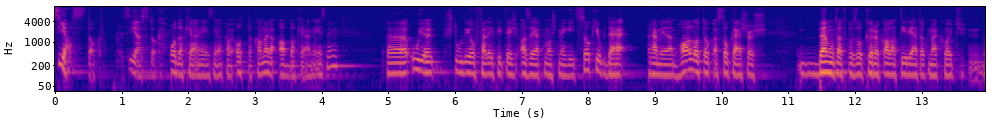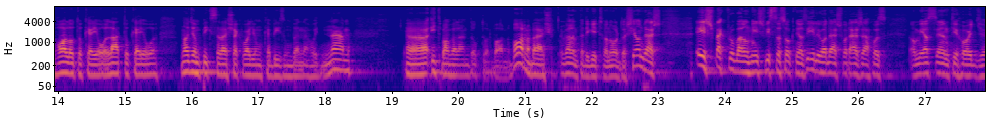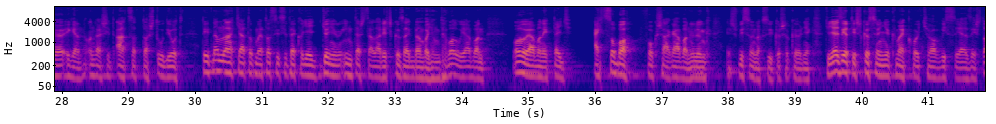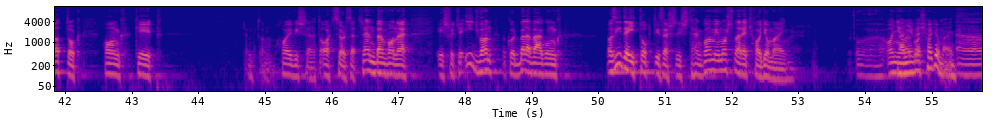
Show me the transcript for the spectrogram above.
Sziasztok! Sziasztok! Oda kell nézni a kamera, ott a kamera, abba kell néznünk. Új a stúdió felépítés, azért most még így szokjuk, de remélem hallotok, a szokásos bemutatkozó körök alatt írjátok meg, hogy hallottok-e jól, láttok-e jól, nagyon pixelesek vagyunk-e, bízunk benne, hogy nem. Itt van velem dr. Barna Barnabás. Velem pedig itt van Ordos András, és megpróbálunk mi is visszaszokni az élő adás varázsához, ami azt jelenti, hogy igen, András itt átszadta a stúdiót. Ti itt nem látjátok, mert azt hiszitek, hogy egy gyönyörű interstelláris közegben vagyunk, de valójában, valójában itt egy egy szoba fogságában ülünk, és viszonylag szűkös a környék. Úgyhogy ezért is köszönjük meg, hogyha visszajelzést adtok, hang, kép, nem tudom, hajviselet, arcszörzet rendben van-e, és hogyha így van, akkor belevágunk az idei top 10-es listánkba, ami most már egy hagyomány. Annyi Hány éves hagyomány?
